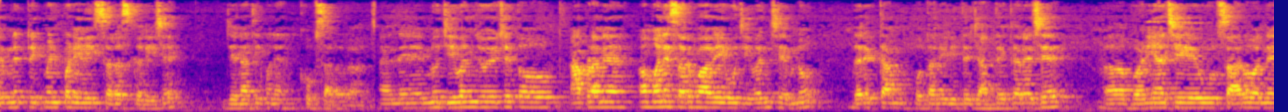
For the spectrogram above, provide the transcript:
એમને ટ્રીટમેન્ટ પણ એવી સરસ કરી છે, જેનાથી મને ખૂબ સારો રહ્યો. અને એમનું જીવન જોયું છે તો આપણાને મને સર્વ આવે એવું જીવન છે એમનું. દરેક કામ પોતાની રીતે જાતે કરે છે. ભણ્યા છે એવું સારું અને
